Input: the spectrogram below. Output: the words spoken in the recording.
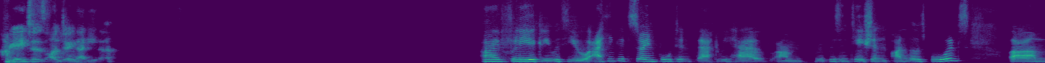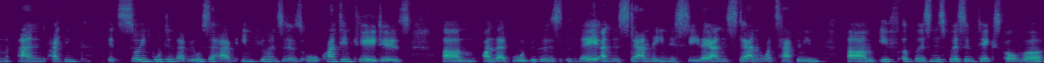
creators aren't doing that either. I fully agree with you. I think it's so important that we have um, representation on those boards. Um, and I think it's so important that we also have influencers or content creators um, on that board because they understand the industry, they understand what's happening. Um, if a business person takes over,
